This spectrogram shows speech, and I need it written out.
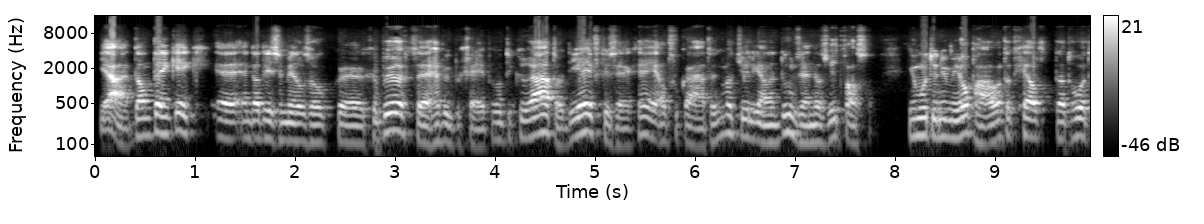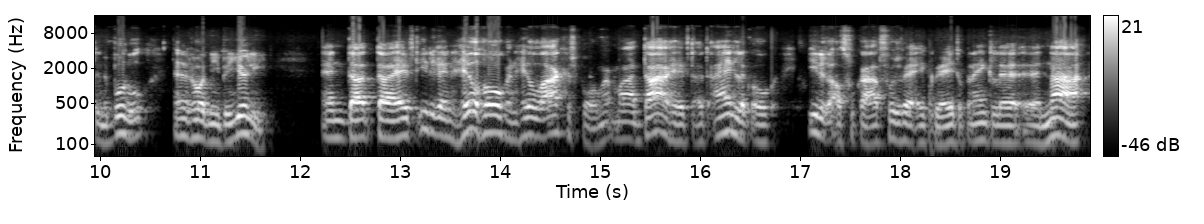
ja, dan denk ik, uh, en dat is inmiddels ook uh, gebeurd, heb ik begrepen, want de curator die heeft gezegd, hé hey, advocaten, wat jullie aan het doen zijn, dat is witwassen. Je moet er nu mee ophouden, want dat geld dat hoort in de boedel en het hoort niet bij jullie. En dat, daar heeft iedereen heel hoog en heel laag gesprongen, maar daar heeft uiteindelijk ook iedere advocaat, voor zover ik weet, op een enkele na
